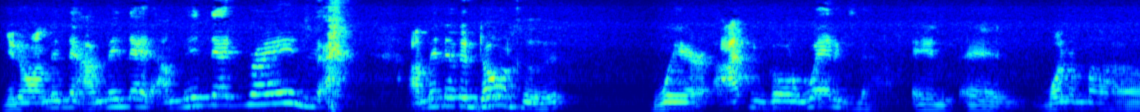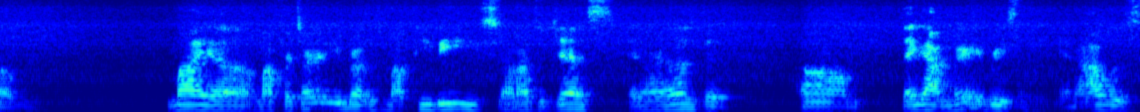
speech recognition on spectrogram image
You know, I'm in that. I'm in that. I'm in that range. I'm in that adulthood where I can go to weddings now. And and one of my um, my uh, my fraternity brothers, my PBs, shout out to Jess and her husband. Um, they got married recently, and I was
